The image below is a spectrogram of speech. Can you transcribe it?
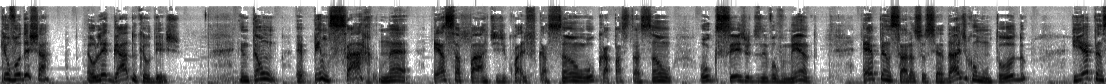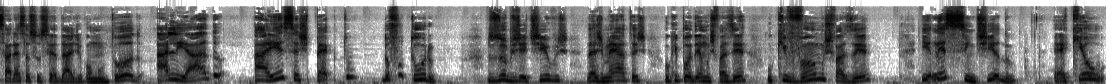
que eu vou deixar. É o legado que eu deixo. Então, é pensar, né, essa parte de qualificação ou capacitação ou que seja o desenvolvimento é pensar a sociedade como um todo e é pensar essa sociedade como um todo aliado a esse aspecto do futuro, dos objetivos, das metas, o que podemos fazer, o que vamos fazer. E nesse sentido é que eu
